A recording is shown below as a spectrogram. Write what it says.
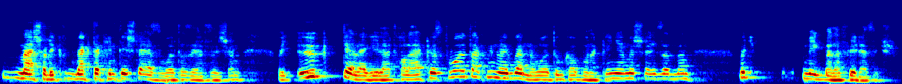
második megtekintésre ez volt az érzésem, hogy ők tényleg élethalál közt voltak, mi meg benne voltunk abban a kényelmes helyzetben, hogy még belefér ez is.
